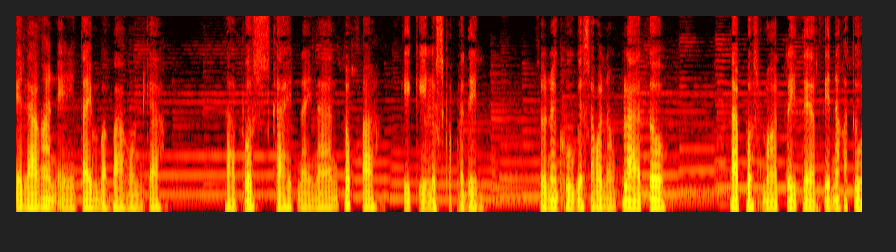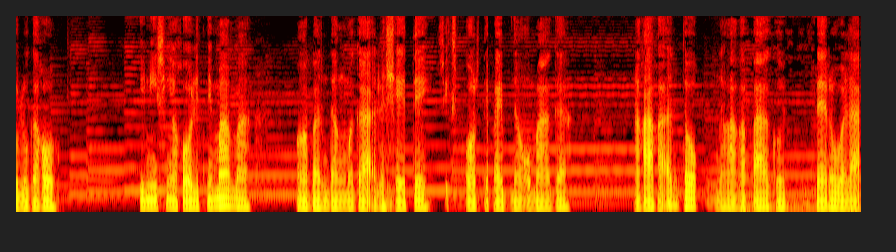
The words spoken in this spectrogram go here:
Kailangan anytime babangon ka. Tapos kahit na inaantok ka, kikilos ka pa din. So naghugas ako ng plato. Tapos mga 3.30 nakatulog ako. Ginising ako ulit ni mama mga bandang mag-aalas 7, 6.45 ng umaga. Nakakaantok, nakakapagod, pero wala.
